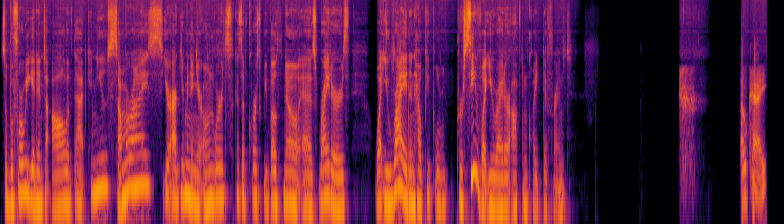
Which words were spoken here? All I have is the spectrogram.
So before we get into all of that, can you summarize your argument in your own words? Because of course, we both know as writers, what you write and how people perceive what you write are often quite different. Okay.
